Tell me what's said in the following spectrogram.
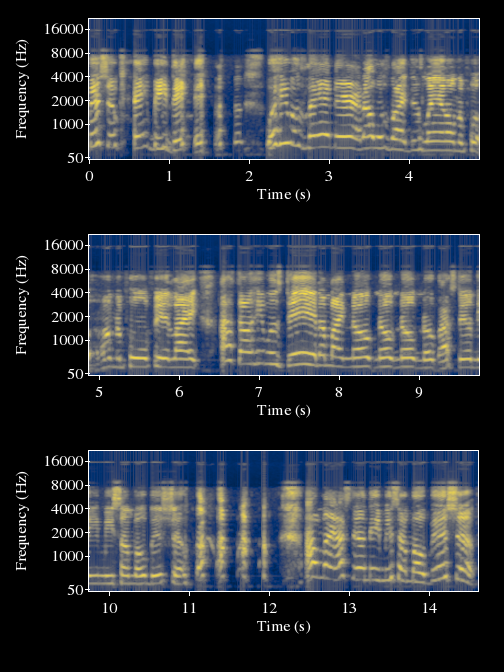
bishop can't be dead. well, he was laying there, and I was like, just laying on the on the pulpit, like I thought he was dead. I'm like, nope, nope, nope, nope. I still need me some more bishop. I'm like, I still need me some more bishop.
